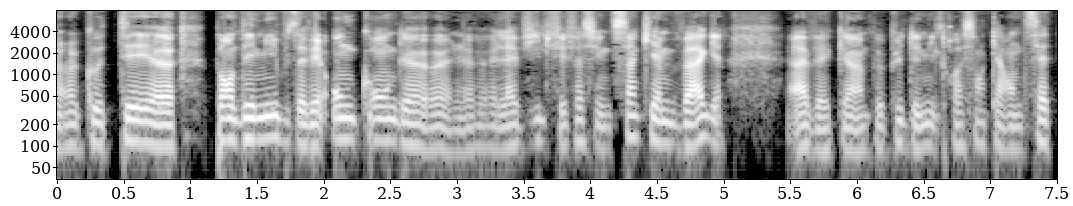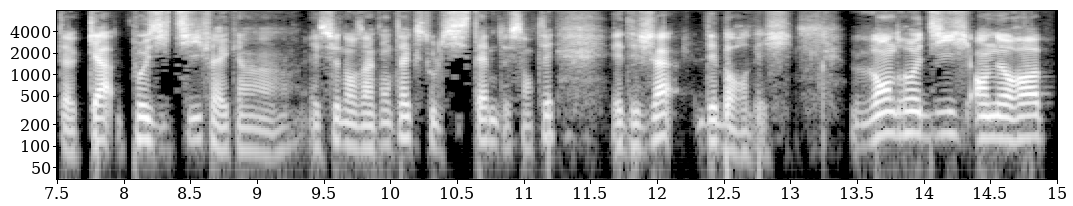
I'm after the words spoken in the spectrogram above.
Euh, côté euh, pandémie, vous avez Hong Kong, euh, la ville fait face à une cinquième vague avec un peu plus de 2347 cas positifs, avec un, et ce dans un contexte où le système de santé est déjà débordé. Vendredi en Europe,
